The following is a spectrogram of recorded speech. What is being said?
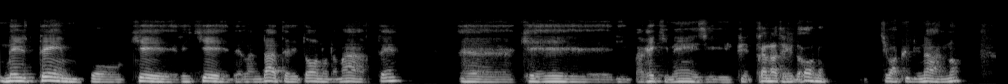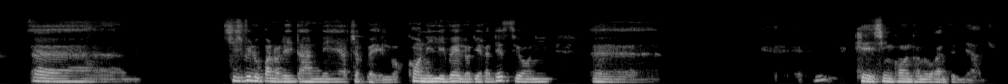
nel tempo che richiede l'andata e ritorno da Marte, eh, che è di parecchi mesi, tra andata e ritorno ci va più di un anno, eh, si sviluppano dei danni al cervello con il livello di radiazioni eh, che si incontrano durante il viaggio.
